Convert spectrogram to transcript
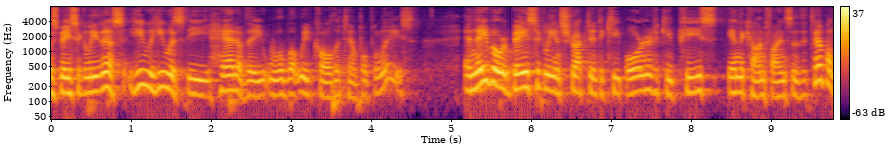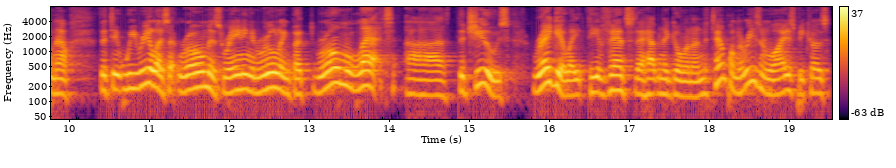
was basically this he, he was the head of the, what we'd call the temple police. And they were basically instructed to keep order, to keep peace in the confines of the temple. Now, that we realize that Rome is reigning and ruling, but Rome let uh, the Jews regulate the events that happened to go on in the temple. And the reason why is because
